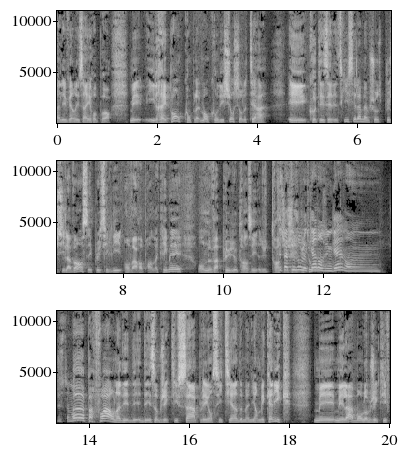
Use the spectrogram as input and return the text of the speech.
aller vers les aéroports. Mais il répond complètement aux conditions sur le terrain. Et côté Zelensky, c'est la même chose. Plus il avance et plus il dit on va reprendre la Crimée, on ne va plus du transiger du tout. C'est pas toujours le cas dans une guerre, euh, justement? Ah, Parfois, on a des, objectifs simples et on s'y tient de manière mécanique. Mais, mais là, bon, l'objectif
